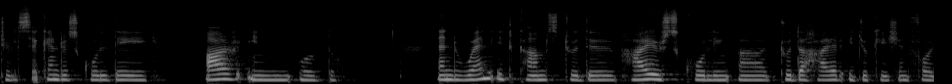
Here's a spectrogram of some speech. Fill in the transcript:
till secondary school they are in urdu and when it comes to the higher schooling uh, to the higher education for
